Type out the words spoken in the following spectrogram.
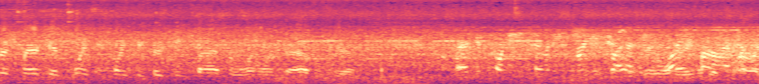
Northwest America, 2223, 13.5 for 11000. American 2073, 5, 1, 5.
